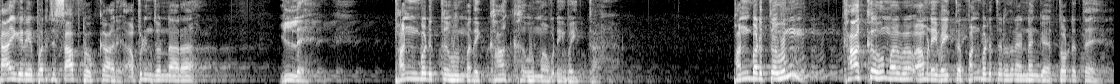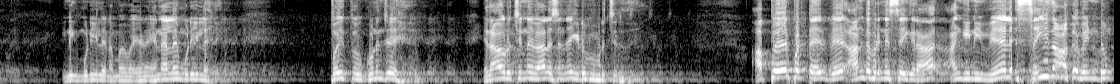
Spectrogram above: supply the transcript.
காய்கறியை பறித்து சாப்பிட்டு உட்காரு அப்படின்னு சொன்னாரா? இல்லை. பண்படுத்தவும் அதை காக்கவும் அவனை வைத்தார். பண்படுத்தவும் காக்கவும் அவனை வைத்த பண்படுத்துறதுன்னு என்னங்க தோட்டத்தை? இன்னைக்கு முடியல நம்ம என்னால் முடியல. போய் குனிஞ்சு ஏதாவது ஒரு சின்ன வேலை செஞ்சால் இடுப்பு பிடிச்சிருது. அப்பேற்பட்ட வே- ஆண்டவர் என்ன செய்கிறார்? அங்கே நீ வேலை செய்தாக வேண்டும்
